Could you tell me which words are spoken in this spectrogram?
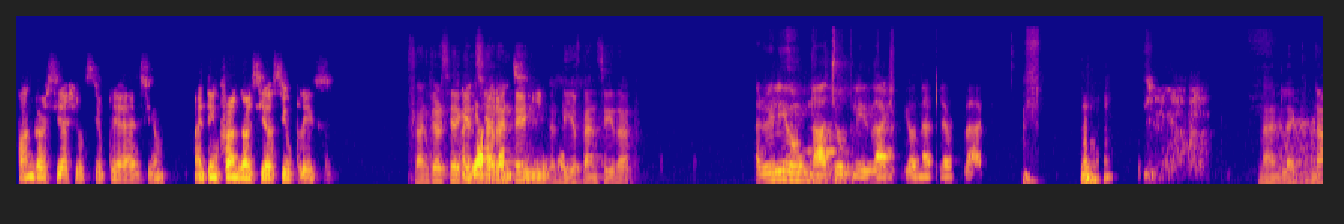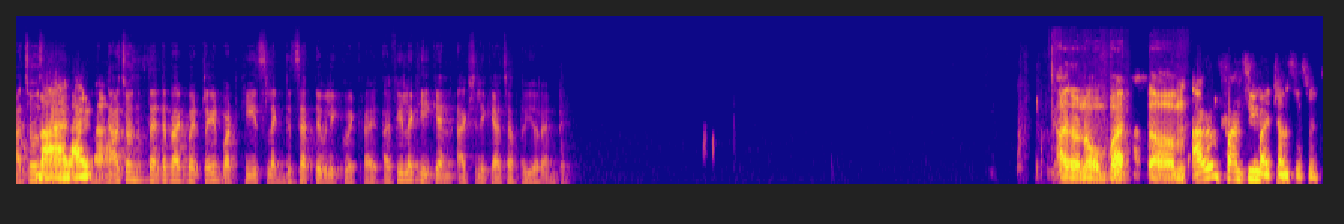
Fran Garcia should still play, I assume. I think Fran Garcia still plays. Fran Garcia against haven't Llorente? Do you fancy that? I really hope Nacho plays actually on that left back. Man, like Nacho's Man, the, I- Nacho's a centre back by trade, but he's like deceptively quick. I, I feel like he can actually catch up to Llorente. I don't know, but um, I don't fancy my chances with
